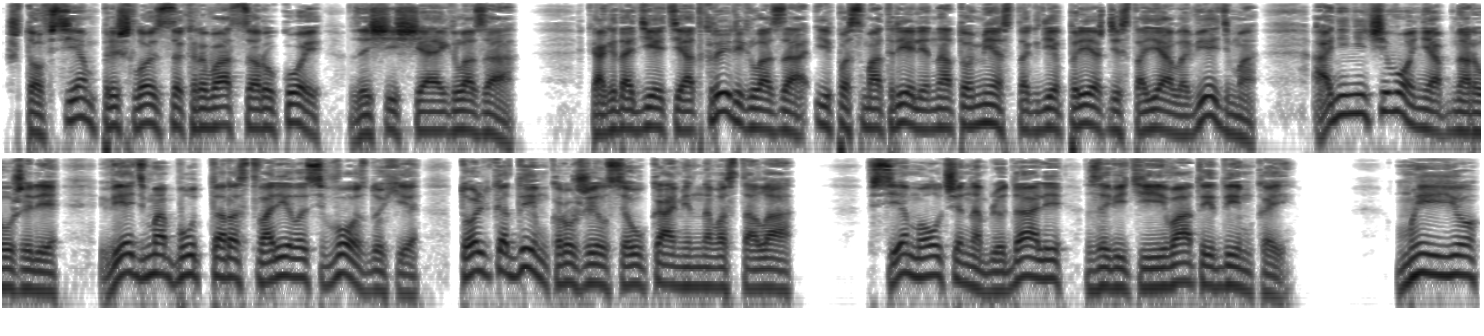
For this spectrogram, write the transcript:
что всем пришлось закрываться рукой, защищая глаза. Когда дети открыли глаза и посмотрели на то место, где прежде стояла ведьма, они ничего не обнаружили. Ведьма будто растворилась в воздухе, только дым кружился у каменного стола. Все молча наблюдали за витиеватой дымкой. «Мы ее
